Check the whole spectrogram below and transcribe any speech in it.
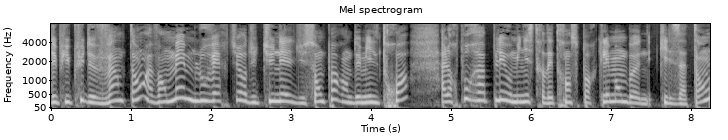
depuis plus de 20 ans, avant même l'ouverture du tunnel du Samport en 2003. Alors pour rappeler au ministre des Transports Clément Bonne qu'ils attendent,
